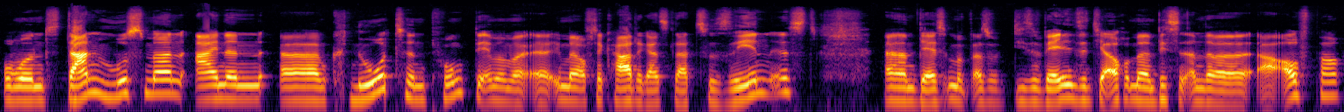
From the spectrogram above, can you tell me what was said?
Und dann muss man einen äh, Knotenpunkt, der immer mal, äh, immer auf der Karte ganz klar zu sehen ist, ähm, der ist immer, also diese Wellen sind ja auch immer ein bisschen anderer äh, Aufbau,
